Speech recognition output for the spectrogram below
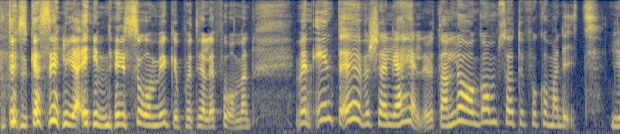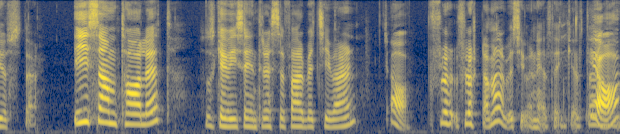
att du ska sälja in dig så mycket på telefon. Men, men inte översälja heller, utan lagom så att du får komma dit. Just det. I samtalet så ska jag visa intresse för arbetsgivaren. Ja. Flörta med arbetsgivaren helt enkelt. Ja.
